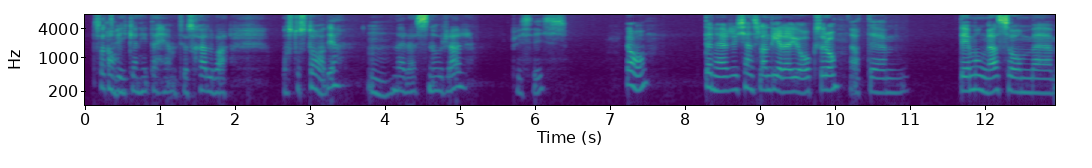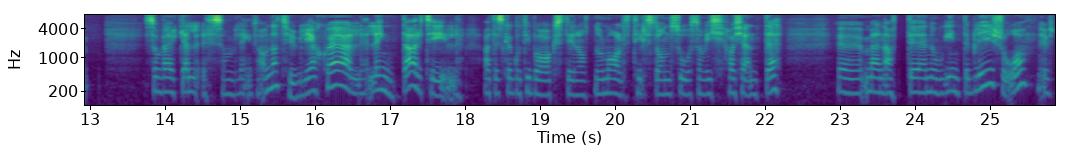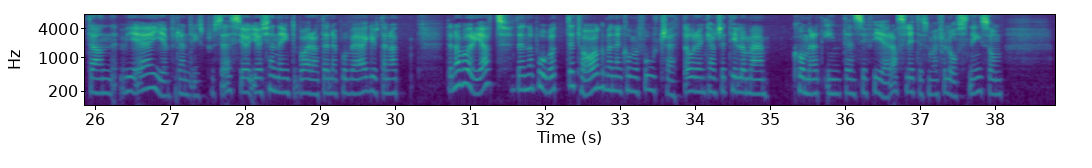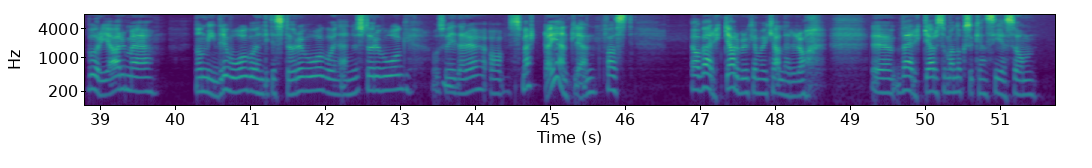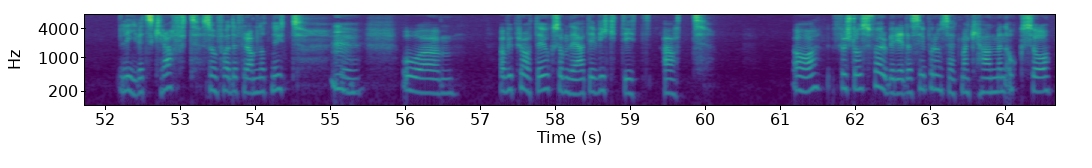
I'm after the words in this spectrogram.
Så att Ja. vi kan hitta hem till oss själva och stå stadiga Mm. när det snurrar. Precis. Ja, den här känslan delar jag också då. Att eh, det är många som, eh, som verkar som av naturliga skäl längtar till att det ska gå tillbaks till något normaltillstånd så som vi har känt det. Eh, Men att det nog inte blir så, utan vi är i en förändringsprocess. Jag, jag känner inte bara att den är på väg, utan att den har börjat. Den har pågått ett tag, men den kommer fortsätta och den kanske till och med kommer att intensifieras, lite som en förlossning som börjar med någon mindre våg och en lite större våg och en ännu större våg och så vidare av smärta egentligen. Fast, ja, verkar brukar man ju kalla det då. Eh, verkar som man också kan se som livets kraft som föder fram något nytt. Eh, och um, ja, vi pratar ju också om det att det är viktigt att ja, förstås förbereda sig på de sätt man kan men också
